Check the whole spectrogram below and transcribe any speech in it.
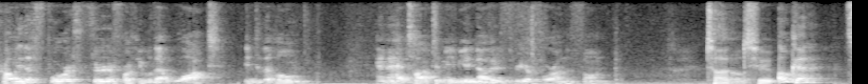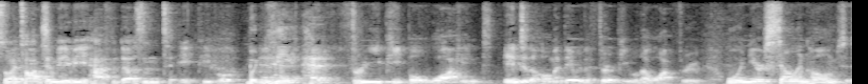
probably the fourth, third or fourth people that walked into the home, and I had talked to maybe another three or four on the phone. Talk to. Okay. So I talked to maybe half a dozen to eight people, But and the- had, had three people walk in, into the home, and they were the third people that walked through. When you're selling homes,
